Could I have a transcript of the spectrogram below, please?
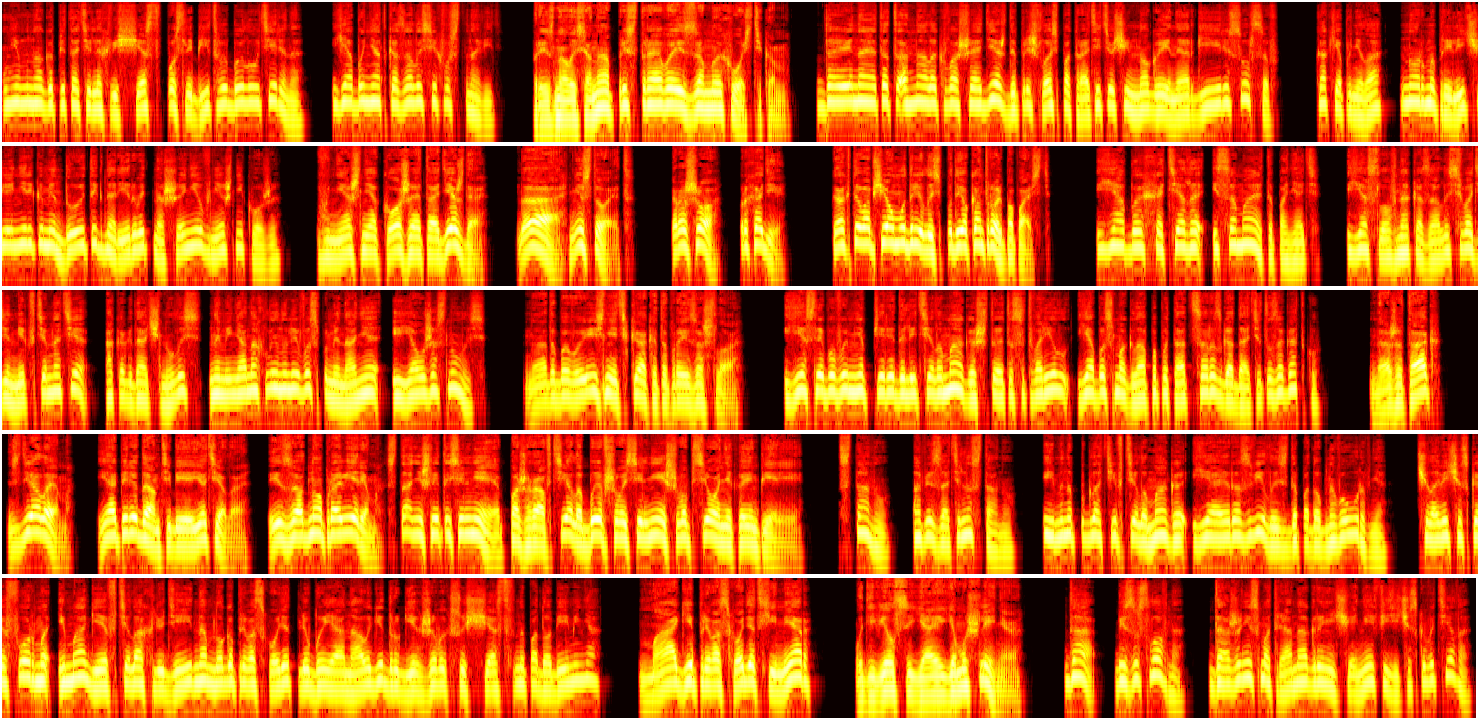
«Немного питательных веществ после битвы было утеряно. Я бы не отказалась их восстановить», — призналась она, пристраиваясь за мной хвостиком. «Да и на этот аналог вашей одежды пришлось потратить очень много энергии и ресурсов. Как я поняла, нормы приличия не рекомендуют игнорировать ношение внешней кожи. «Внешняя кожа — это одежда? Да, не стоит. Хорошо, проходи. Как ты вообще умудрилась под ее контроль попасть?» «Я бы хотела и сама это понять. Я словно оказалась в один миг в темноте, а когда очнулась, на меня нахлынули воспоминания, и я ужаснулась. Надо бы выяснить, как это произошло. Если бы вы мне передали тело мага, что это сотворил, я бы смогла попытаться разгадать эту загадку. Даже так? Сделаем. Я передам тебе ее тело. И заодно проверим, станешь ли ты сильнее, пожрав тело бывшего сильнейшего псионика Империи. «Стану. Обязательно стану. Именно поглотив тело мага, я и развилась до подобного уровня. Человеческая форма и магия в телах людей намного превосходят любые аналоги других живых существ наподобие меня». «Маги превосходят химер?» — удивился я ее мышлению. «Да, безусловно. Даже несмотря на ограничения физического тела».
